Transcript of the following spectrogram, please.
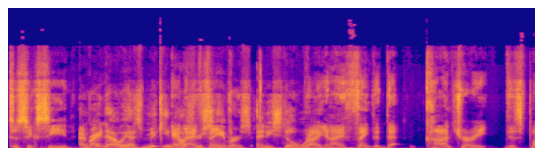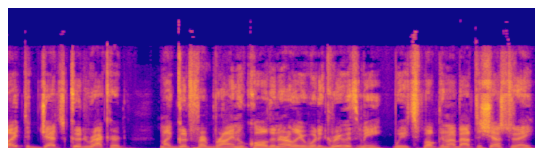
to succeed. And right now he has Mickey And Mouse think- receivers, and he's still winning. Right, and I think that that contrary, despite the Jets' good record, my good friend Brian, who called in earlier, would agree with me. We've spoken about this yesterday.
